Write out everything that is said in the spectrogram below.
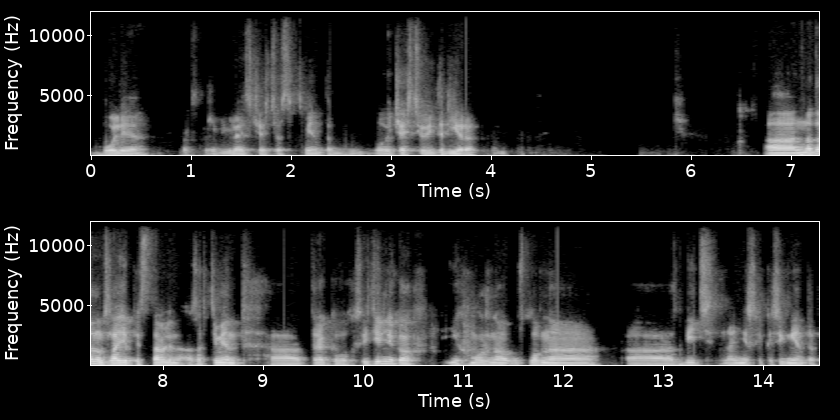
более, так скажем, является частью ассортимента, частью интерьера. А, на данном слайде представлен ассортимент а, трековых светильников. Их можно условно а, разбить на несколько сегментов.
